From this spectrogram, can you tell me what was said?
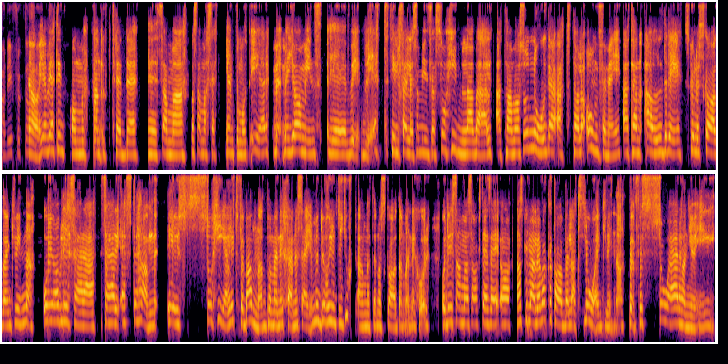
Ja, det är fruktansvärt. Ja, jag vet inte om han uppträdde eh, samma, på samma sätt gentemot er. Men, men jag minns eh, vid, vid, ett tillfälle så minns jag så himla väl att han var så noga att tala om för mig att han aldrig skulle skada en kvinna. Och jag blir så här, så här i efterhand, är ju så heligt förbannad på människan och säger men du har ju inte gjort annat än att skada människor. Och det är samma sak där jag säger, ja, han skulle aldrig vara kapabel att slå en kvinna. För, för så är han ju i,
